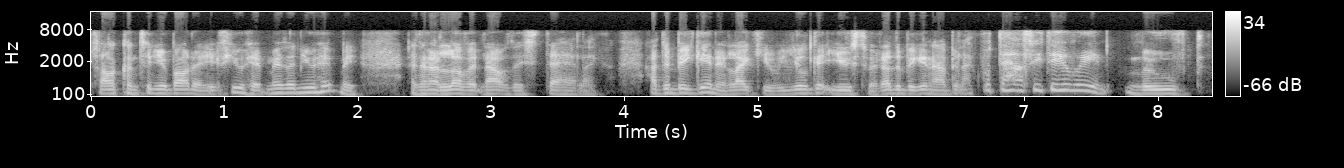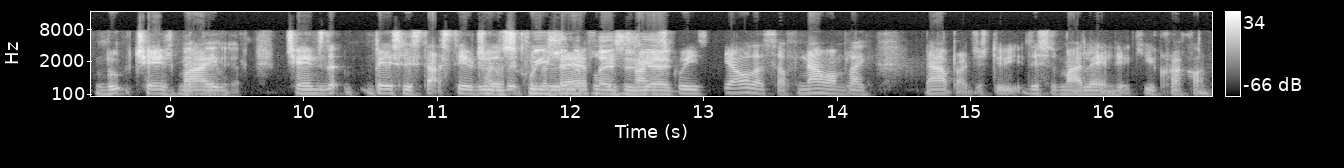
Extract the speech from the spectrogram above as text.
So I'll continue about it. If you hit me, then you hit me. And then I love it now. They stare like at the beginning, like you, you'll get used to it. At the beginning, I'll be like, "What the hell's he doing?" Moved, moved changed my, Yeah, yeah, yeah. changed the, basically start steering Trying a to little bit squeeze to the left, places, trying to yeah. squeeze, yeah, all that stuff. Now I'm like, now, bro, just do. This is my lane. Like, you crack on.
